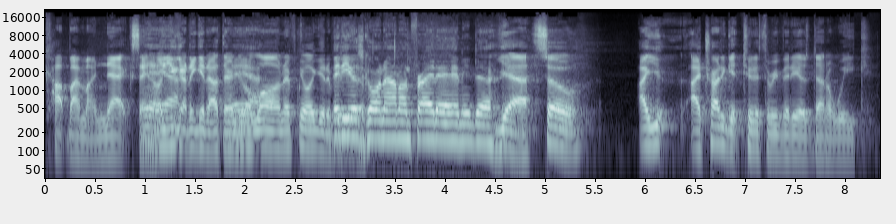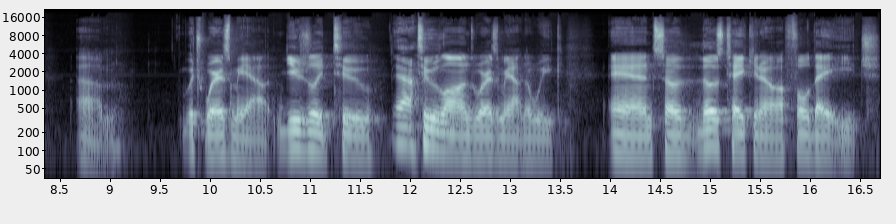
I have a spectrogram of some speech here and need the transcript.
caught by my neck saying, Yeah, "Oh, yeah. you got to get out there and Yeah, do yeah. a lawn if you want to get a Videos video." going out on Friday. I need to. Yeah, so I I try to get two to three videos done a week, um, which wears me out. Usually two Yeah. two lawns wears me out in a week, and so those take you know a full day each.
